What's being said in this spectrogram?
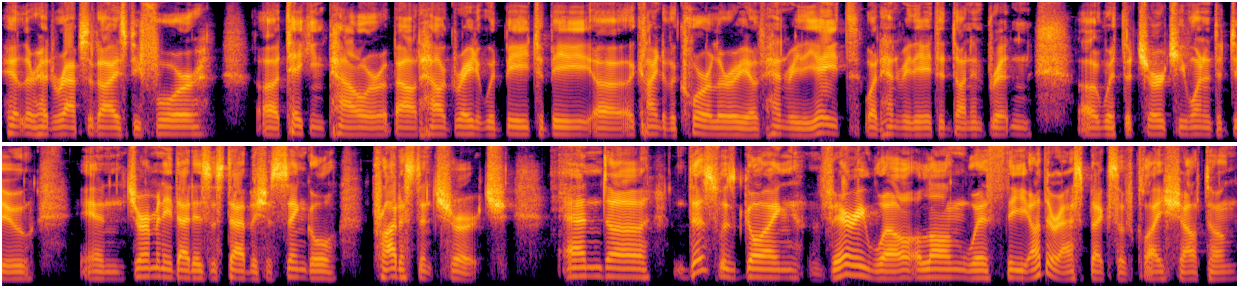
Hitler had rhapsodized before uh, taking power about how great it would be to be uh, kind of a corollary of Henry VIII, what Henry VIII had done in Britain uh, with the church. He wanted to do in Germany, that is, establish a single Protestant church. And uh, this was going very well along with the other aspects of Gleichschaltung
